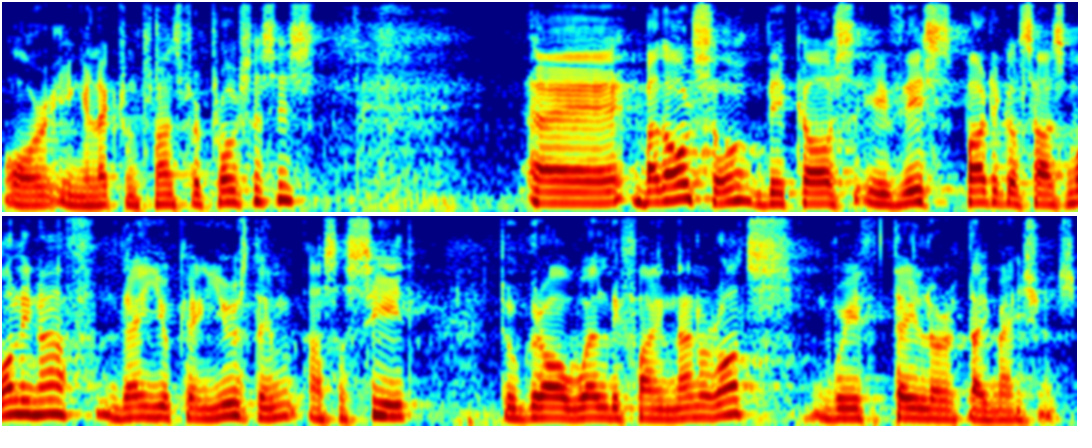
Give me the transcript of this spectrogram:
or in electron transfer processes. Uh, but also because if these particles are small enough, then you can use them as a seed to grow well-defined nanorods with tailored dimensions.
